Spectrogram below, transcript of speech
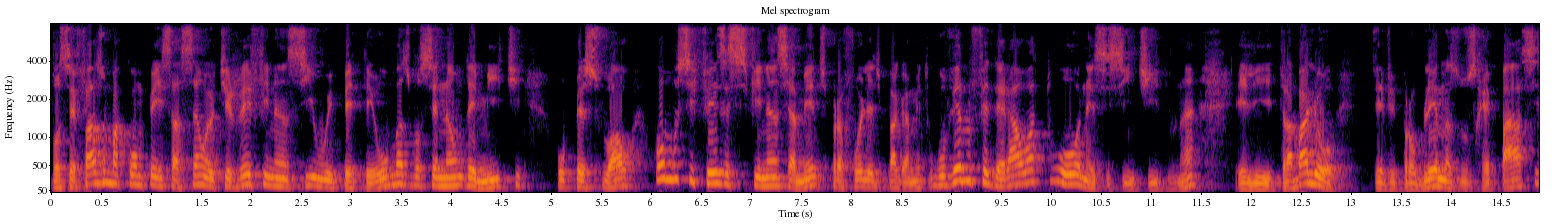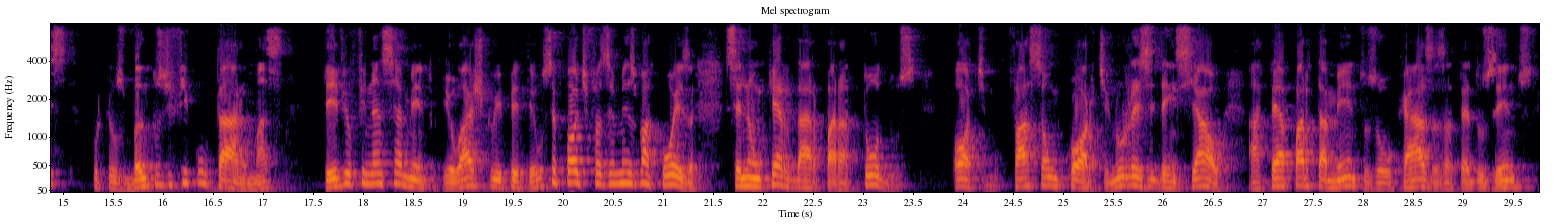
Você faz uma compensação, eu te refinancio o IPTU, mas você não demite o pessoal. Como se fez esses financiamentos para a folha de pagamento? O governo federal atuou nesse sentido, né? Ele trabalhou, teve problemas nos repasses, porque os bancos dificultaram, mas teve o financiamento. Eu acho que o IPTU você pode fazer a mesma coisa. Você não quer dar para todos? Ótimo, faça um corte no residencial até apartamentos ou casas até 200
